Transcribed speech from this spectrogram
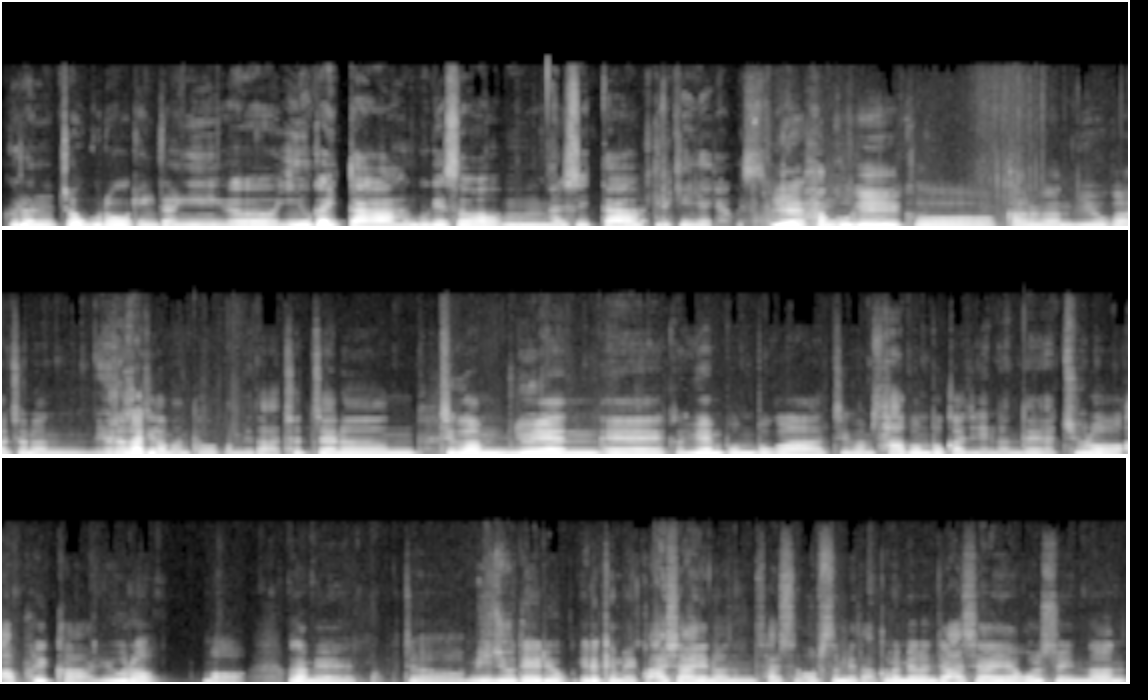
그런 쪽으로 굉장히 어, 이유가 있다 한국에서 음, 할 수 있다 이렇게 이야기하고 있습니다. 예, 한국이 그 가능한 이유가 저는 여러 가지가 많다고 봅니다. 첫째는 지금 유엔의 그 유엔 본부가 지금 사본부까지 있는데 주로 아프리카, 유럽 뭐 그다음에 저 미주 대륙 이렇게만 있고 아시아에는 사실상 없습니다. 그러면은 이제 아시아에 올 수 있는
